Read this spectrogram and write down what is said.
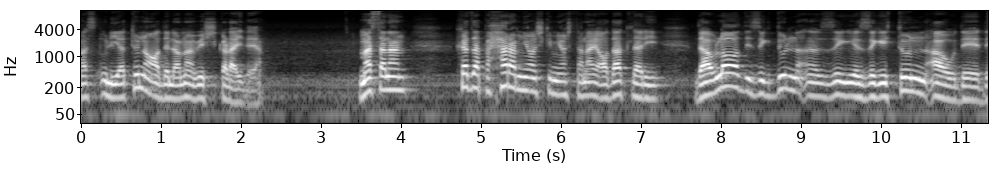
مسئولیتونو عادلانه ویش کړی دی مثلا ښځه په هره میاشت کې میاشتنی عادت لري د اولاد د زیږیدون او د د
